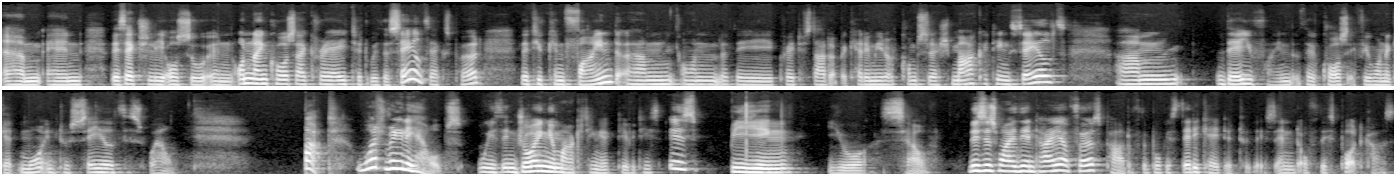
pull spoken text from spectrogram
um, and there's actually also an online course I created with a sales expert that you can find um, on the creativestartupacademy.com slash marketing sales. Um, there you find the course if you want to get more into sales as well. But what really helps with enjoying your marketing activities is being yourself. This is why the entire first part of the book is dedicated to this and of this podcast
